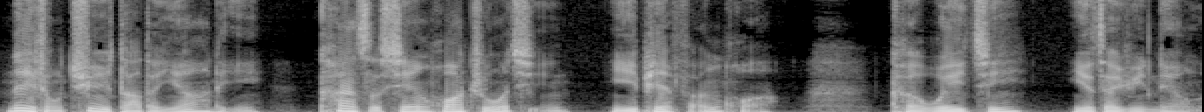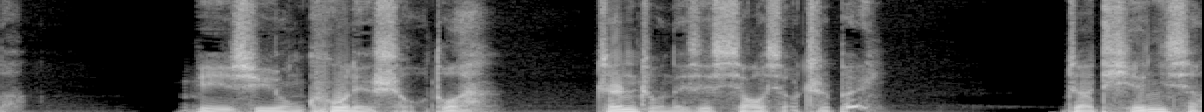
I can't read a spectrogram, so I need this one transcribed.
那种巨大的压力，看似鲜花着锦，一片繁华，可危机也在酝酿了。必须用酷烈手段镇住那些小小之辈。这天下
